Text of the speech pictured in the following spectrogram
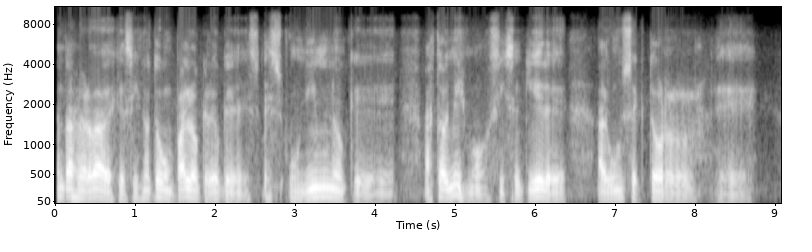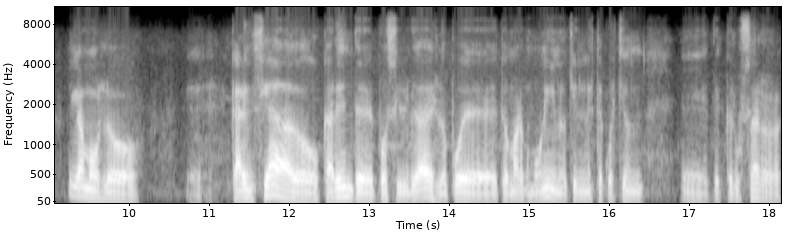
Tantas verdades que si no todo un palo creo que es, un himno que hasta hoy mismo, si se quiere, algún sector, eh, digámoslo, eh, carenciado o carente de posibilidades lo puede tomar como un himno. Tienen esta cuestión eh, de cruzar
